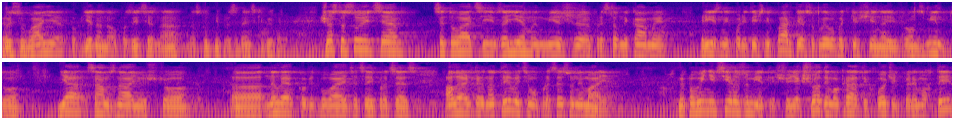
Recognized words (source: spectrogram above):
висуває об'єднана опозиція на наступні президентські вибори. Що стосується ситуації взаємин між е, представниками різних політичних партій, особливо Батьківщина і фронт змін, то я сам знаю, що е, нелегко відбувається цей процес, але альтернативи цьому процесу немає. Ми повинні всі розуміти, що якщо демократи хочуть перемогти,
